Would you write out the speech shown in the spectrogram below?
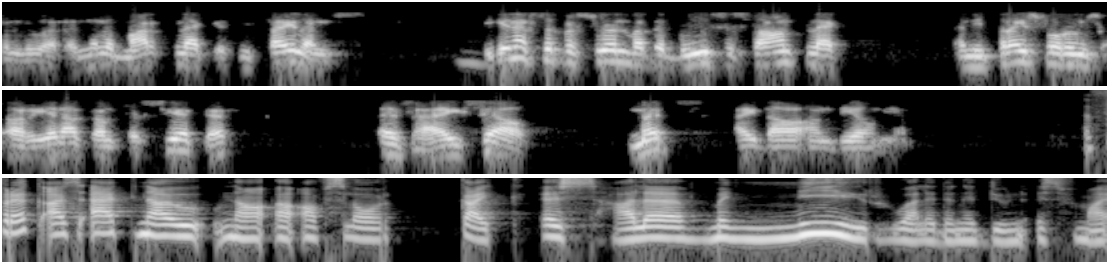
verloor. En hulle markplek is die veilinge. Die enigste persoon wat 'n boer se staanplek in die prysvormingsarena kan verseker, is hy self mits hy daaraan deelneem. Frik, as ek nou na 'n afslaer kyk, is hulle manier hoe hulle dinge doen is vir my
